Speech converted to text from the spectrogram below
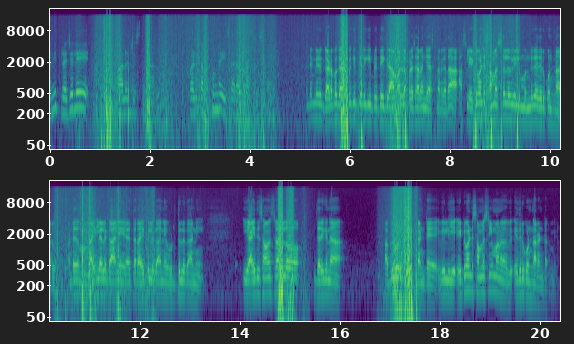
అని ప్రజలే ఆలోచిస్తున్నారు. వాళ్ళు తప్పకుండా ఈసారి అవకాశం ఇస్తారు. అంటే మీరు గడప గడపకి తిరిగి ప్రతి గ్రామాల్లో ప్రచారం చేస్తున్నారు కదా అసలు ఎటువంటి సమస్యలు వీళ్ళు ముందుగా ఎదుర్కొంటున్నారు? అంటే మహిళలు కానీ లేకపోతే రైతులు కానీ వృద్ధులు కానీ ఈ ఐదు సంవత్సరాల్లో జరిగిన అభివృద్ధి కంటే వీళ్ళు ఎటువంటి సమస్యలు మనం ఎదుర్కొంటున్నారంటారు మీరు?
